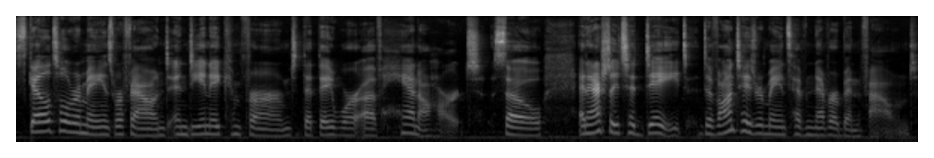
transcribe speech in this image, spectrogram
skeletal remains were found, and DNA confirmed that they were of Hannah Hart. So, and actually, to date, Devonte's remains have never been found.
